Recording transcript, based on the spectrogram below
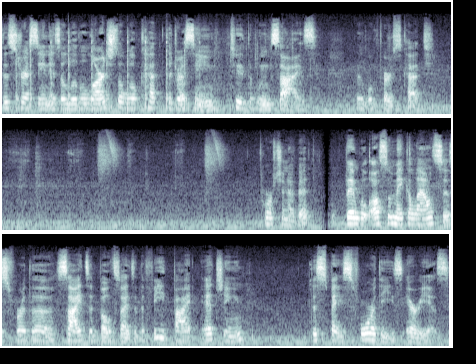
This dressing is a little large, so we'll cut the dressing to the wound size. We will first cut portion of it. Then we'll also make allowances for the sides of both sides of the feet by etching the space for these areas.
